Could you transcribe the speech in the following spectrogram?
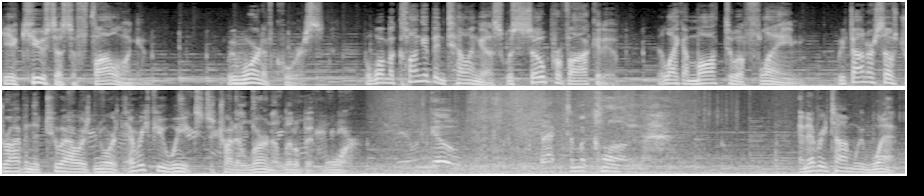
he accused us of following him. We weren't, of course, but what McClung had been telling us was so provocative that, like a moth to a flame, we found ourselves driving the two hours north every few weeks to try to learn a little bit more. Here we go. Back to McClung. And every time we went,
